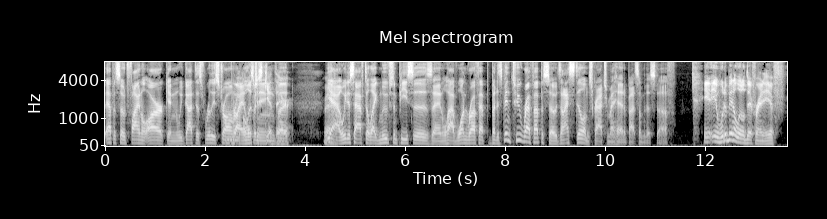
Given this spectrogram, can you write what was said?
episode final arc, and we've got this really strong right. Let's just get there. but- yeah, we just have to like move some pieces and we'll have one rough ep- but it's been two rough episodes and I still am scratching my head about some of this stuff. It, it would have been a little different if,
